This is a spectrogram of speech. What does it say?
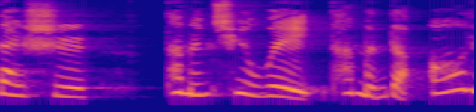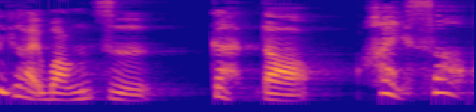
但是他们却为他们的奥利艾王子。感到害臊。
